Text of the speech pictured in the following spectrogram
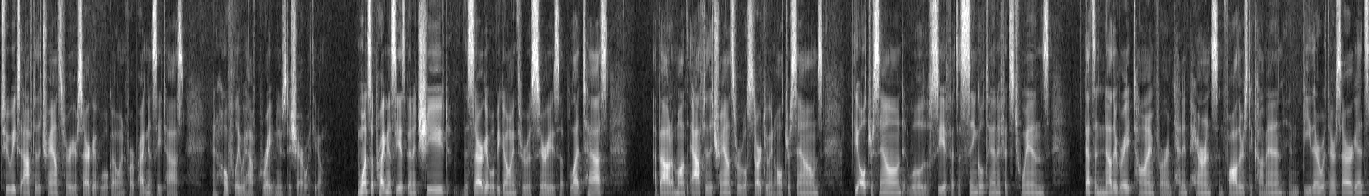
two weeks after the transfer, your surrogate will go in for a pregnancy test, and hopefully we have great news to share with you. Once a pregnancy has been achieved, the surrogate will be going through a series of blood tests. About a month after the transfer, we'll start doing ultrasounds. The ultrasound will see if it's a singleton, if it's twins, that's another great time for intended parents and fathers to come in and be there with their surrogates.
